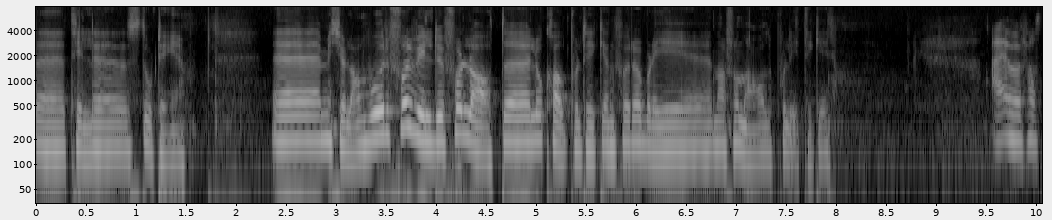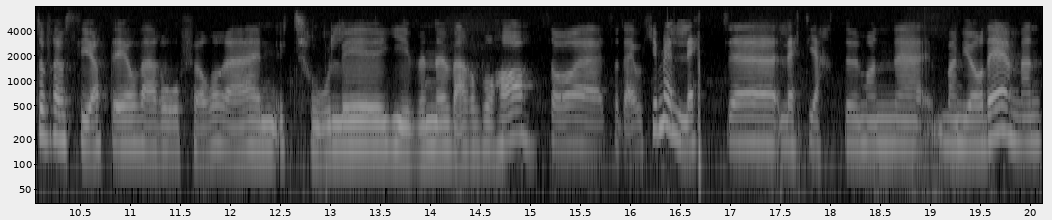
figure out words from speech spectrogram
eh, til eh, Stortinget. Eh, Mykjøland, hvorfor vil du forlate lokalpolitikken for å bli nasjonal politiker? Jeg må først og fremst si at det å være ordfører er en utrolig givende verv å ha. Så, eh, så det er jo ikke med lett, lett hjerte man, man gjør det. men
